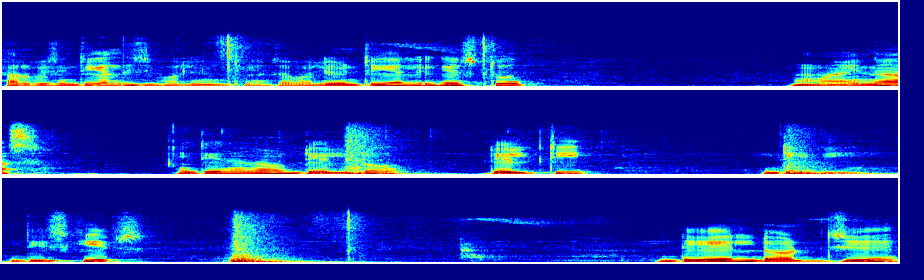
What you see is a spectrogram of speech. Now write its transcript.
surface integral this is volume integral so volume integral equals to minus integration of del rho del t dv this gives del dot j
